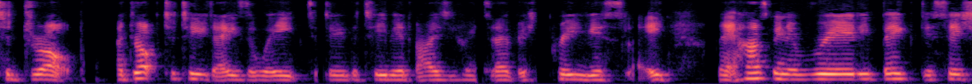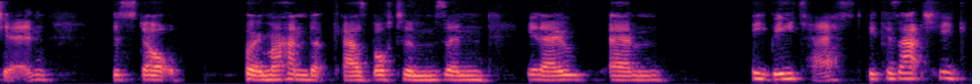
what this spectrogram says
to drop. I dropped to two days a week to do the TB advisory service previously, and it has been a really big decision to stop putting my hand up cow's bottoms and you know um, TB test because actually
